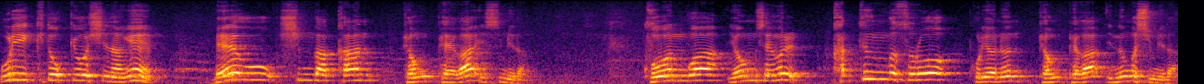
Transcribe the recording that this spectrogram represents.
우리 기독교 신앙에 매우 심각한 병폐가 있습니다. 구원과 영생을 같은 것으로 보려는 병폐가 있는 것입니다.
